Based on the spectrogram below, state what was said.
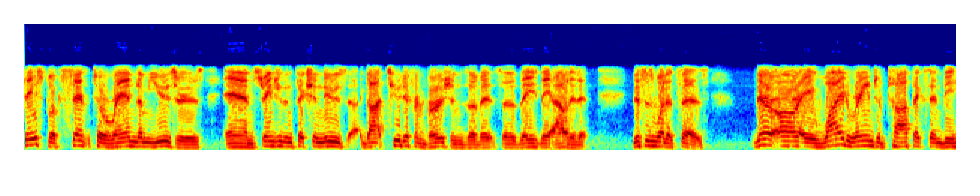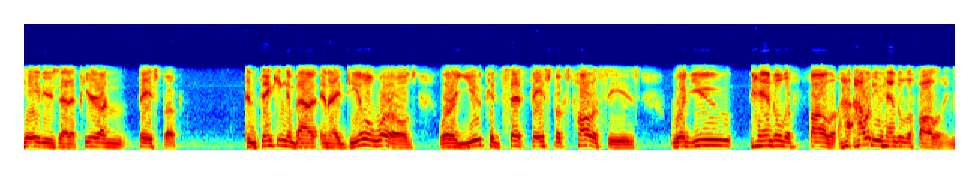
Facebook sent to random users, and Stranger Than Fiction News got two different versions of it, so they, they outed it. This is what it says there are a wide range of topics and behaviors that appear on Facebook. And thinking about an ideal world where you could set Facebook's policies, would you handle the follow how would you handle the following?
